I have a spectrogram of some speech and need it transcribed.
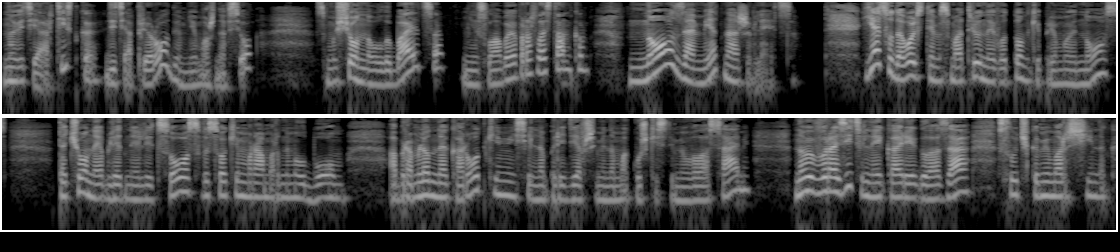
но ведь я артистка, дитя природы, мне можно все. Смущенно улыбается, не слабая прошлась танком, но заметно оживляется. Я с удовольствием смотрю на его тонкий прямой нос, точёное бледное лицо с высоким мраморным лбом, обрамленное короткими, сильно поредевшими на макушке седыми волосами, но выразительные карие глаза с лучиками морщинок,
